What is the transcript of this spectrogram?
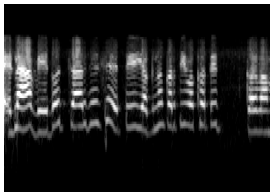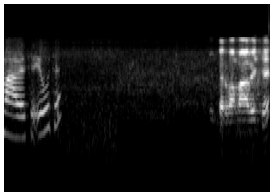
એટલે આ વેદોચ્ચાર જે છે તે યજ્ઞ કરતી વખતે કરવામાં આવે છે એવું છે? કરવામાં આવે છે?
